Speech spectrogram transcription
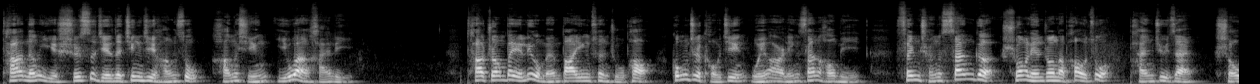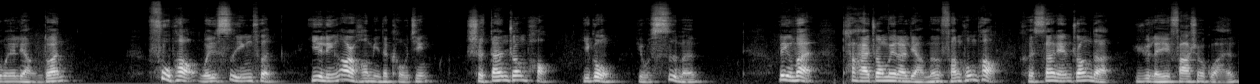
它能以十四节的经济航速航行一万海里。它装备六门八英寸主炮，攻制口径为二零三毫米，分成三个双联装的炮座，盘踞在首尾两端。副炮为四英寸，一零二毫米的口径，是单装炮，一共有四门。另外，它还装备了两门防空炮。和三联装的鱼雷发射管。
